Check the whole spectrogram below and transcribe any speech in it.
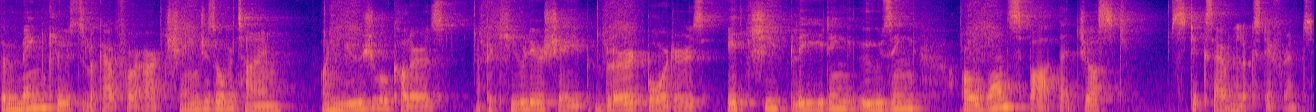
The main clues to look out for are changes over time, unusual colours, a peculiar shape, blurred borders, itchy, bleeding, oozing, or one spot that just sticks out and looks different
